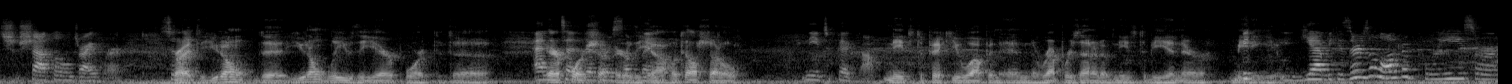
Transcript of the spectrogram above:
sh- shuttle driver. So right. they- You don't the you don't leave the airport. The an airport attendant shut or or the uh, hotel shuttle need to pick up. needs to pick you up, and, and the representative needs to be in there meeting Be- you. Yeah, because there's a lot of police or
